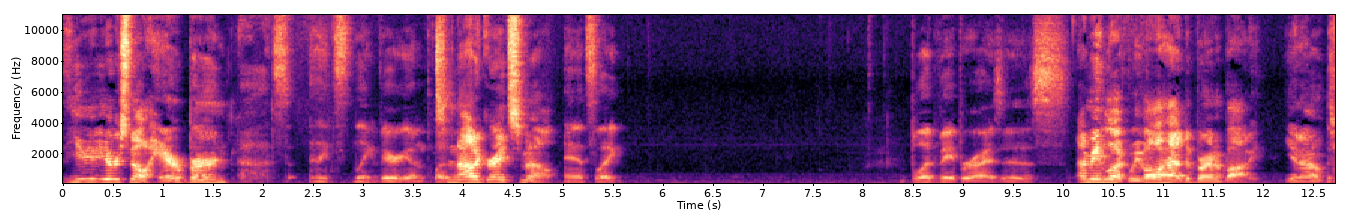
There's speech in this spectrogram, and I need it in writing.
you, you ever smell hair burn? ah, it's, like very unpleasant. It's not a great smell. and it's like blood vaporizes. I mean, look, we've all had to burn a body, you know?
